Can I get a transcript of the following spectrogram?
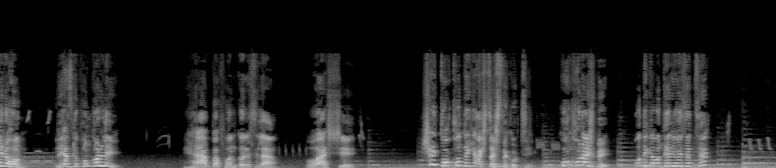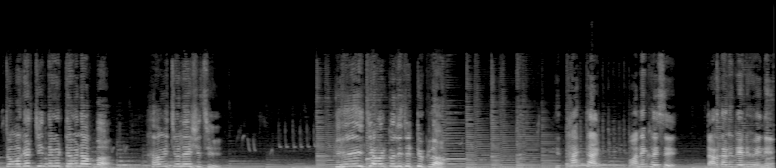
এই রোহন রিয়াজকে ফোন করলি? হ্যাঁ আব্বা ফোন করেছিলাম। ও আসছে। সেই তখন থেকে আসতে আসতে করছে। কখন আসবে? ওদিকে আবার দেরি হয়ে যাচ্ছে? তোমাকে আর চিন্তা করতে হবে না আব্বা। আমি চলে এসেছি। এই যে আমার কলিজের টুকরা। থাক থাক অনেক হয়েছে। তাড়াতাড়ি রেডি হয়ে নে।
